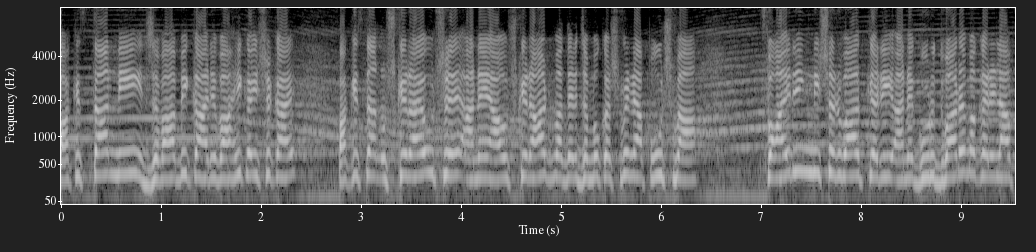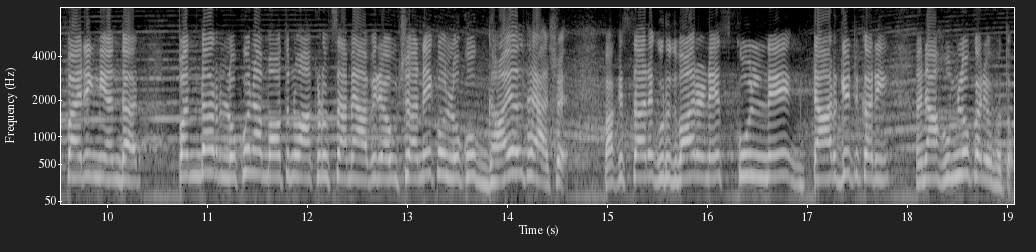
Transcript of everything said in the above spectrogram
પાકિસ્તાનની જવાબી કાર્યવાહી કહી શકાય. પાકિસ્તાન ઉશ્કેરાયું છે અને આ ઉશ્કેરાટમાં જમ્મુ કાશ્મીરના પૂંછમાં ફાયરિંગની શરૂઆત કરી અને ગુરુદ્વારામાં કરેલા ફાયરિંગની અંદર પંદર લોકોના મોતનો આંકડો સામે આવી રહ્યો છે અનેકો લોકો ઘાયલ થયા છે પાકિસ્તાને ગુરુદ્વારા અને સ્કૂલને ટાર્ગેટ કરી અને આ હુમલો કર્યો હતો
